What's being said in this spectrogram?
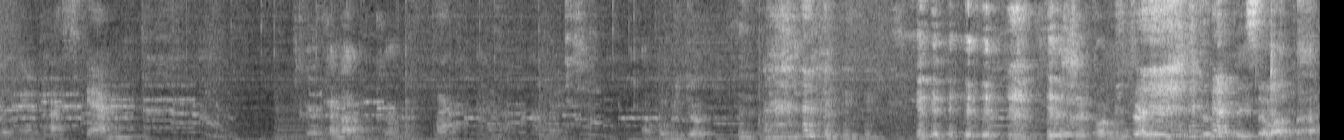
drugim paskiem. Taka kanapka. Tak, kanapka będzie. A pomidor? Jeszcze pomidor wisić do tego i sałata.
